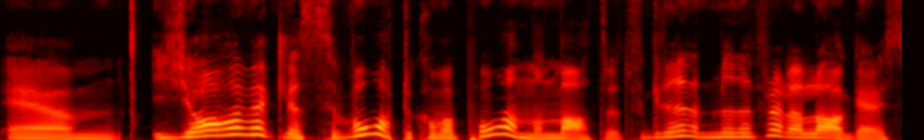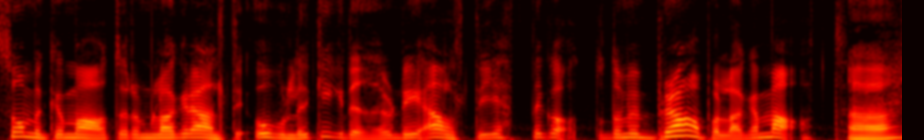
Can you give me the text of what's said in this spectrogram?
Ehm, jag har verkligen svårt att komma på någon maträtt för grejen är att mina föräldrar lagar så mycket mat och de lagar alltid olika grejer och det är alltid jättegott och de är bra på att laga mat. Ja,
